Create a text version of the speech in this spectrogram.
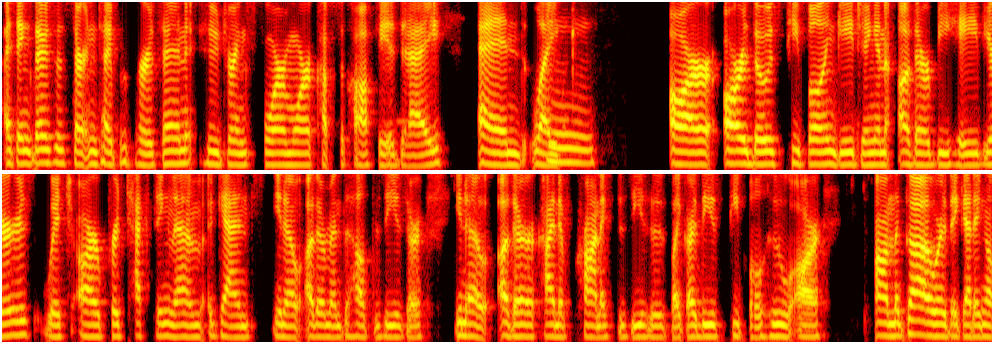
I think there's a certain type of person who drinks four or more cups of coffee a day and like mm. are are those people engaging in other behaviors which are protecting them against, you know, other mental health disease or, you know, other kind of chronic diseases like are these people who are on the go? Are they getting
